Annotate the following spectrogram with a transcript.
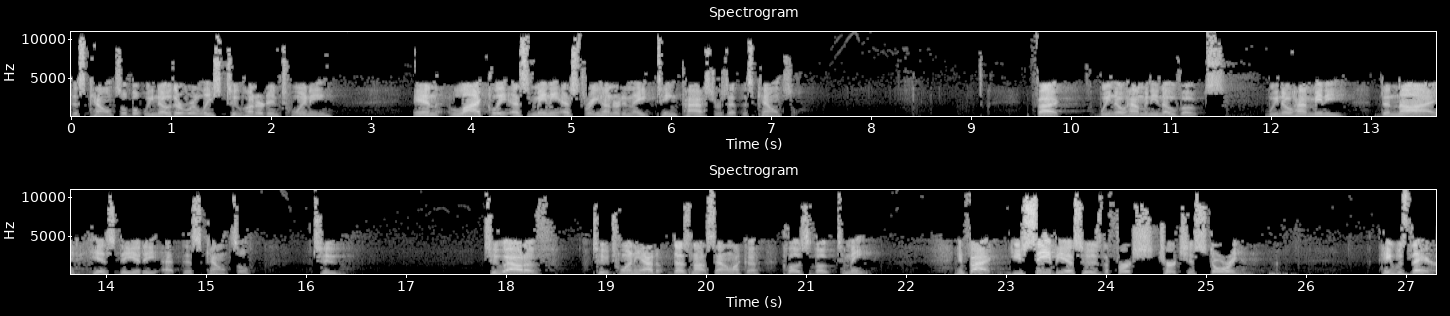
this council, but we know there were at least 220 and likely as many as 318 pastors at this council. Fact, we know how many no votes. We know how many denied his deity at this council. Two. Two out of 220 does not sound like a close vote to me. In fact, Eusebius, who is the first church historian, he was there.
